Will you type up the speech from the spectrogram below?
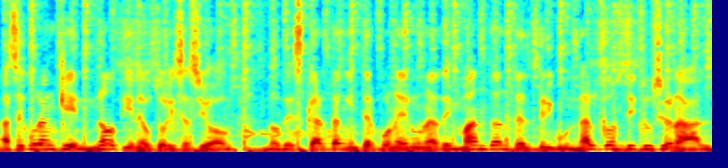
Aseguran que no tiene autorización. No descartan interponer una demanda ante el Tribunal Constitucional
